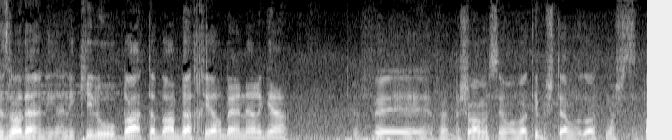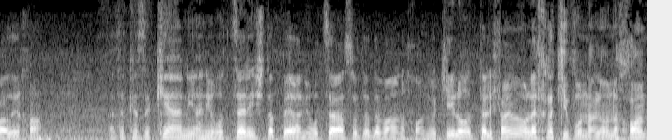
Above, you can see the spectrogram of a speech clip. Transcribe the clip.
אז לא יודע, אני, אני כאילו בא, אתה בא בהכי הרבה אנרגיה, ו, ובשלב מסוים עבדתי בשתי עבודות, כמו שסיפרתי לך, אז אתה כזה, כן, אני, אני רוצה להשתפר, אני רוצה לעשות את הדבר הנכון, וכאילו, אתה לפעמים הולך לכיוון הלא נכון,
